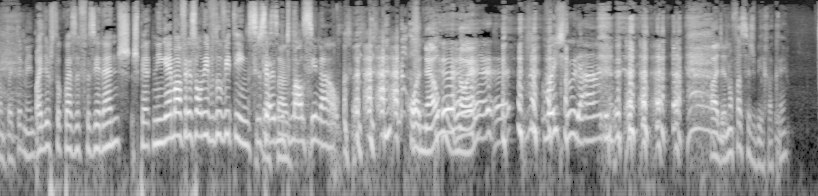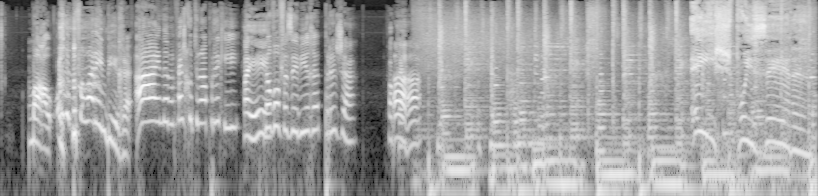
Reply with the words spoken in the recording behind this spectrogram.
Completamente. Olha, eu estou quase a fazer anos. Espero que ninguém me ofereça um livro do Vitinho. Se isso é muito mau sinal. Ou não, não é? Vou chorar. Olha, não faças birra, ok? Mal. Olha, por falar em birra. Ah, ainda vais continuar por aqui. Ah, é? Não vou fazer birra para já. Ok. Ah, Eis, pois era.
